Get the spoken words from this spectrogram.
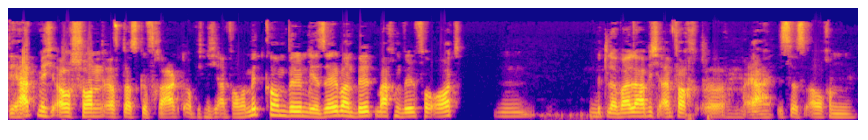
der hat mich auch schon öfters gefragt, ob ich nicht einfach mal mitkommen will, mir selber ein Bild machen will vor Ort. Hm, mittlerweile habe ich einfach, äh, ja, ist das auch ein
